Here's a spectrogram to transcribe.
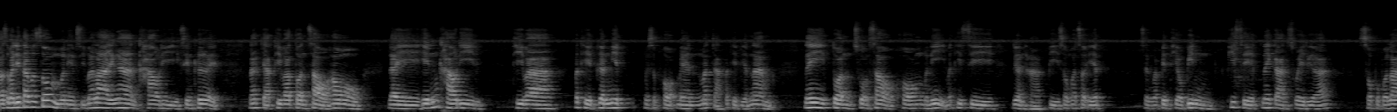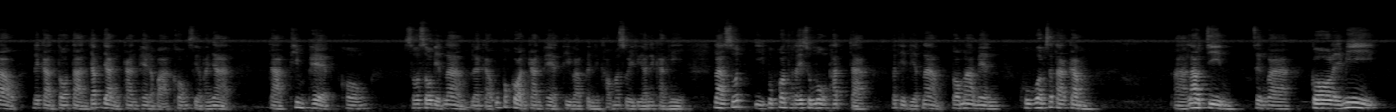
จ้าสวัสดีท่านผู้ชมมื้อนี้สิมารายงานข่าวดีอีกเช่นเคยหลังจากที่ว่าตอนเช้าเฮาได้เห็นข่าวดี ที่ว่าประเทศเพื่อนมิตร โดยเฉพาะแมนมาจากประเทศเวียดนาม ในตอนช่วงเช้าของมือนี้วันที่4เดือน5ปี2021ซึ่งว่าเป็นเที่ยวบินพิเศษในการช่วยเหลือสปปลาวในการต่อต้านยับยั้งการแพร่ระบาดของเสือพญาธิจากทีมแพทย์ของ โซโซเวียดนาม และก็อุปกรณ์การแพทย์ที่ว่าเพิ่นเขามาช่วยเหลือในครั้งนี้ ล่าสุดอีกบ่พอท่าไรชั่วโมงถัดจากประเทศเวียดนาม ต่อมาแมนครูร่วมชะตากรรมอ่าลาวจีน ซึ่งว่าก็เลยมี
